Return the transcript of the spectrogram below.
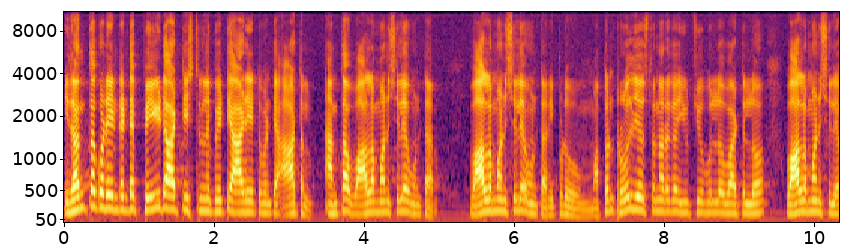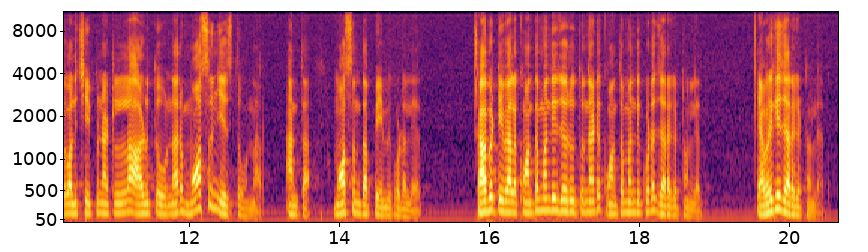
ఇదంతా కూడా ఏంటంటే పెయిడ్ ఆర్టిస్టులను పెట్టి ఆడేటువంటి ఆటలు. అంతా వాళ్ళ మనుషులే ఉంటారు. వాళ్ళ మనుషులే ఉంటారు. ఇప్పుడు మొత్తం ట్రోల్ చేస్తున్నారుగా యూట్యూబుల్లో వాటిల్లో. వాళ్ళ మనుషులే వాళ్ళు చెప్పినట్లలా ఆడుతూ ఉన్నారు మోసం చేస్తూ ఉన్నారు అంతా. మోసం తప్ప ఏమీ కూడా లేదు. కాబట్టి ఇవాళ కొంతమంది జరుగుతుందంటే కొంతమందికి కూడా జరగటం లేదు. ఎవరికీ జరగటం లేదు.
